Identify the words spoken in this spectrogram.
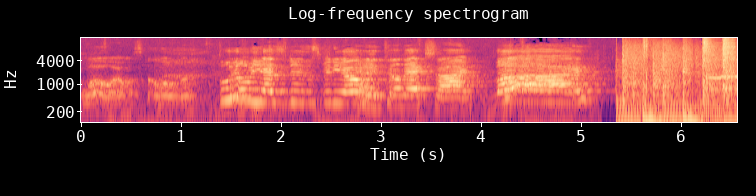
Whoa, I almost fell over. we hope you guys enjoyed this video. And until next time, bye. bye.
